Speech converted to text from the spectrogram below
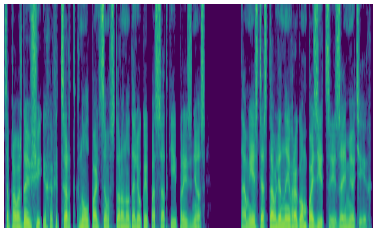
сопровождающий их офицер ткнул пальцем в сторону далекой посадки и произнес «Там есть оставленные врагом позиции, займете их.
